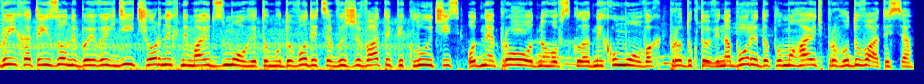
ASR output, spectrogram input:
Виїхати із зони бойових дій чорних не мають змоги, тому доводиться виживати, піклуючись одне про одного в складних умовах. Продуктові набори допомагають прогодуватися.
